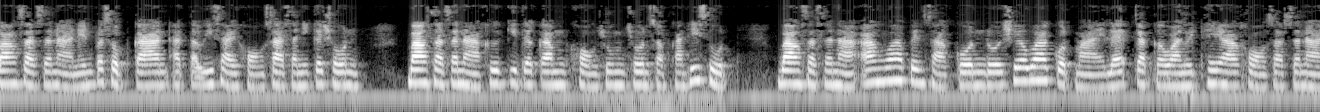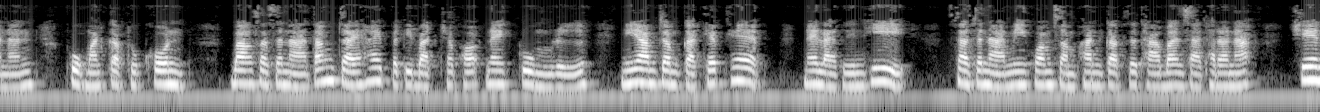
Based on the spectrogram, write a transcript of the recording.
บางศาสนาเน้นประสบการณ์ อัตวิสัยของศาสนิกชน บางศาสนาคือกิจกรรมของชุมชนสำคัญที่สุด บางศาสนาอ้างว่าเป็นสากล โดยเชื่อว่ากฎหมายและจักรวาลวิทยาของศาสนานั้นผูกมัดกับทุกคน บางศาสนาตั้งใจให้ปฏิบัติเฉพาะในกลุ่มหรือนิยามจำกัดแคบๆ ในหลายพื้นที่ ศาสนามีความสัมพันธ์กับสถาบันสาธารณะ เช่น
